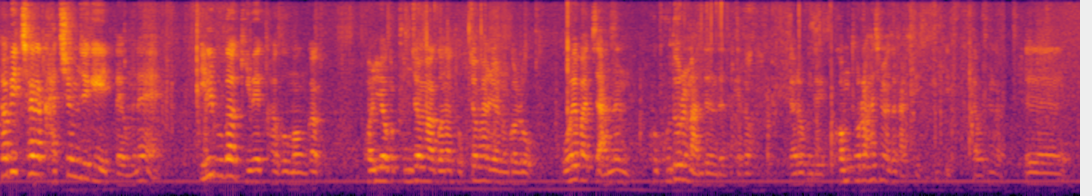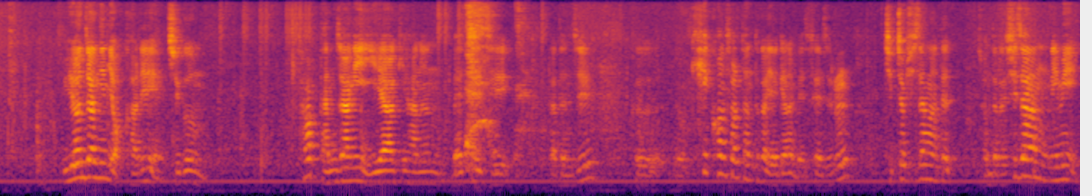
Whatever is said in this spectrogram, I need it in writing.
협의체가 같이 움직이기 때문에 일부가 기획하고 뭔가 권력을 분점하거나 독점하려는 걸로 오해받지 않는 그 구도를 만드는 데서 계속 여러분들이 검토를 하시면서 갈 수 있다고 생각합니다. 그 위원장님 역할이 지금 사업단장이 이야기하는 메시지라든지 그 키 컨설턴트가 얘기하는 메시지를 직접 시장한테 전달해 시장님이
